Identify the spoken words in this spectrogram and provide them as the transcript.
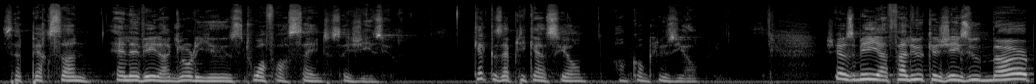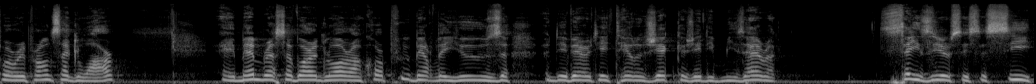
cette personne élevée dans glorieuse, trois fois sainte, c'est Jésus. Quelques applications en conclusion. Chers amis, il a fallu que Jésus meure pour reprendre sa gloire et même recevoir une gloire encore plus merveilleuse, des vérités théologiques que j'ai des misères saisir, c'est ceci,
